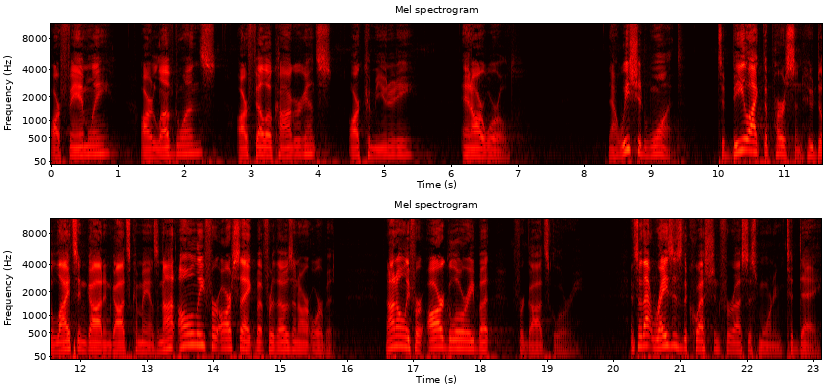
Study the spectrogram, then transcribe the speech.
our family, our loved ones, our fellow congregants, our community, and our world. Now, we should want to be like the person who delights in God and God's commands, not only for our sake, but for those in our orbit. Not only for our glory, but for God's glory. And so that raises the question for us this morning, today.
